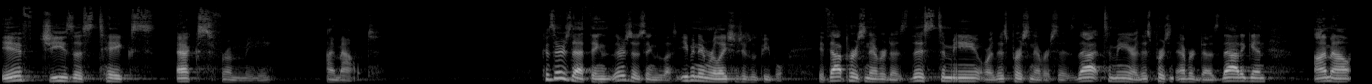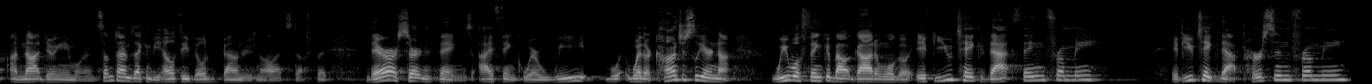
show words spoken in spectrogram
if Jesus takes X from me, I'm out. Because there's that thing, there's those things with us, even in relationships with people. If that person ever does this to me, or this person ever says that to me, or this person ever does that again, I'm out, I'm not doing anymore. And sometimes I can be healthy, build boundaries and all that stuff. But there are certain things, I think, where we, whether consciously or not, we will think about God and we'll go, if you take that thing from me, if you take that person from me,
